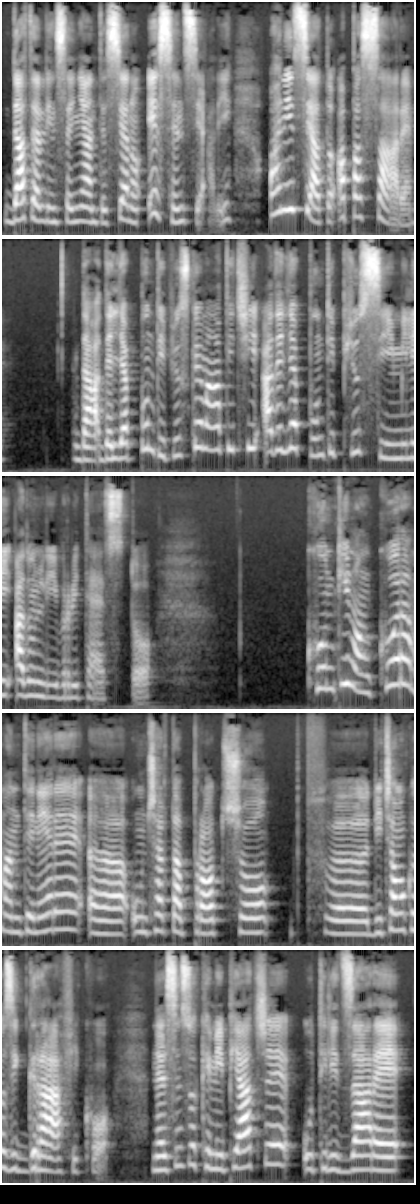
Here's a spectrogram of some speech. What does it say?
date all'insegnante siano essenziali, ho iniziato a passare da degli appunti più schematici a degli appunti più simili ad un libro di testo. Continuo ancora a mantenere uh, un certo approccio, uh, diciamo così, grafico nel senso che mi piace utilizzare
